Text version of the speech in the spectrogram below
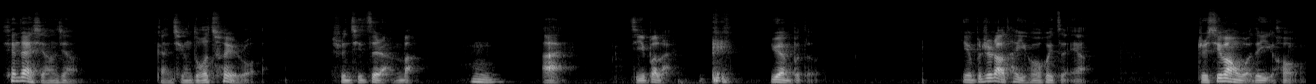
现在想想，感情多脆弱，顺其自然吧。嗯爱，急不来，怨不得，也不知道他以后会怎样，只希望我的以后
